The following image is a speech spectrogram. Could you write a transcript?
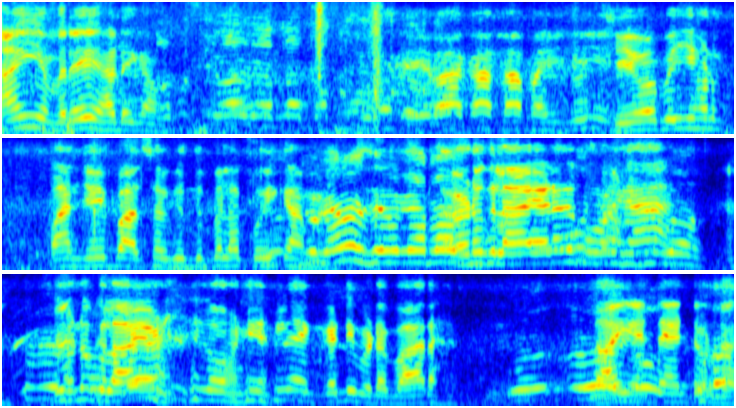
ਆਈ ਹੈ ਵੀਰੇ ਸਾਡੇ ਕੰਮ। ਸੇਵਾ ਕਰਨਾ ਬਾਈ ਜੀ। ਸੇਵਾ ਬਈ ਹੁਣ 5 ਵਜੇ ਬੱਸ ਹੋ ਗਈ ਤੋਂ ਪਹਿਲਾਂ ਕੋਈ ਕੰਮ ਨਹੀਂ ਸੇਵਾ ਕਰਨਾ ਉਹਨੂੰ ਗਲਾਇਆ ਇਹਨਾਂ ਨੇ ਫੋਨ ਗਾ ਉਹਨੂੰ ਗਲਾਇਆ ਉਹਨੇ ਕੋਣੀ ਨੇ ਗੱਡੀ ਬੜਾ ਬਾਹਰ ਲਾਈ ਟੈਂਟ ਹੁੰਦਾ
